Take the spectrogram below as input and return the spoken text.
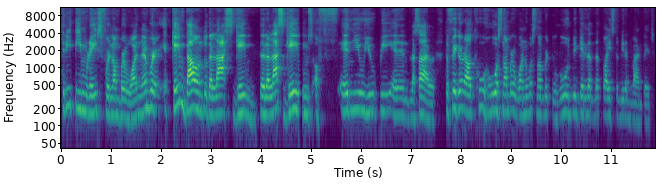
three team race for number 1. Remember, it came down to the last game, the, last games of NU, UP, and LaSalle to figure out who, who was number 1, who was number 2, who would be getting that, that twice to beat advantage.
